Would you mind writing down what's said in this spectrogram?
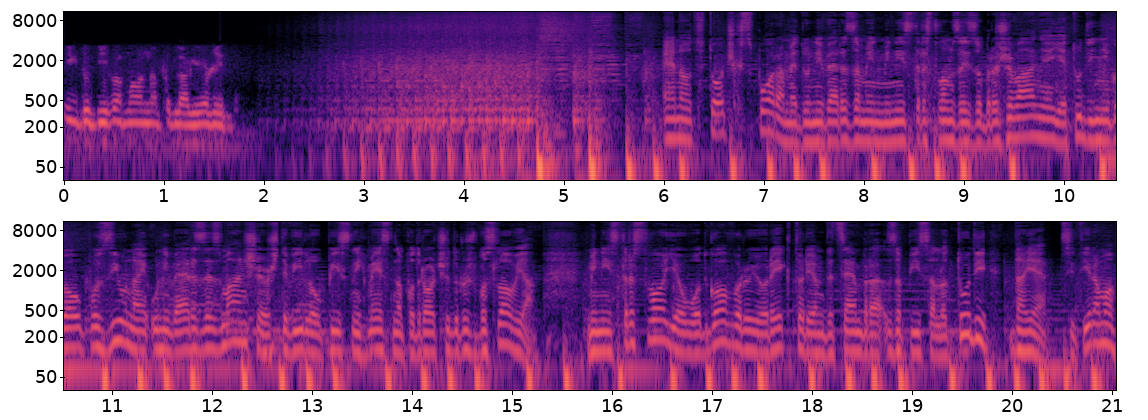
jih dobivamo na podlagi uredbe. Ena od točk spora med univerzami in ministrstvom za izobraževanje je tudi njegov poziv naj univerze zmanjšajo število upisnih mest na področju družboslovja. Ministrstvo je v odgovoru rektorjem decembra zapisalo tudi, da je, citiramo,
